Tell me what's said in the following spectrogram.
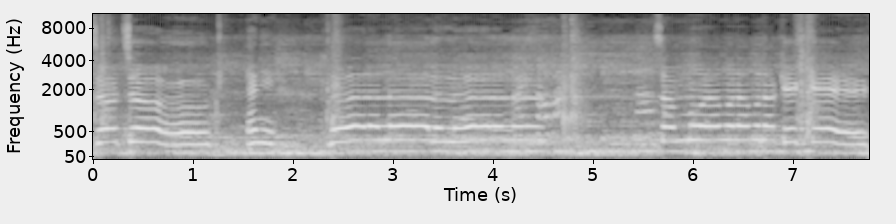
쪼쪼 아니 라라라라라라. 선물 아무나 아무나 깨깨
